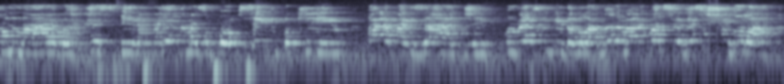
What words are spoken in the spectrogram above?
toma uma água, respira, anda mais um pouco, senta um pouquinho, olha a paisagem, conversa com quem está do lado, anda quando você vê, você chegou lá.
